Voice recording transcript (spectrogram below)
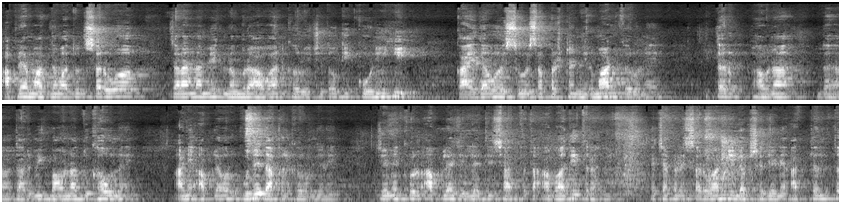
आपल्या माध्यमातून सर्व जणांना मी एक नम्र आवाहन करू इच्छितो की कोणीही कायदा व सुव्यवस्था प्रश्न निर्माण करू नये इतर भावना ध- धार्मिक भावना दुखावू नये आणि आपल्यावर गुन्हे दाखल करून देणे जेणेकरून आपल्या जिल्ह्यातील शांतता अबाधित राहावी. याच्याकडे सर्वांनी लक्ष देणे अत्यंत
